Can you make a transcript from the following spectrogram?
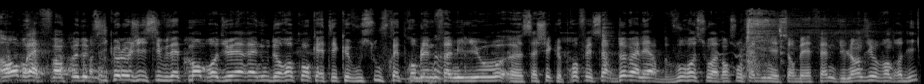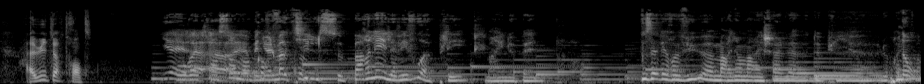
En bref, un peu de psychologie. Si vous êtes membre du RN ou de Reconquête et que vous souffrez de problèmes familiaux, euh, sachez que le professeur de Malherbe vous reçoit dans son cabinet sur BFM du lundi au vendredi à 8h30. Pour être ensemble, Emmanuel Macron. Faut-il se parler L'avez-vous appelé, Marine Le Pen? Vous avez revu euh, Marion Maréchal euh, depuis euh, le printemps Non.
